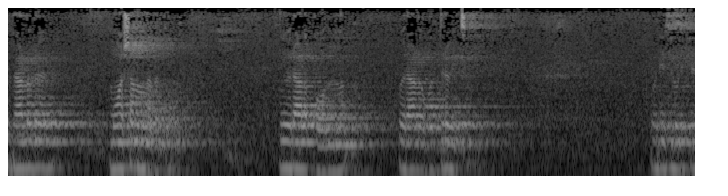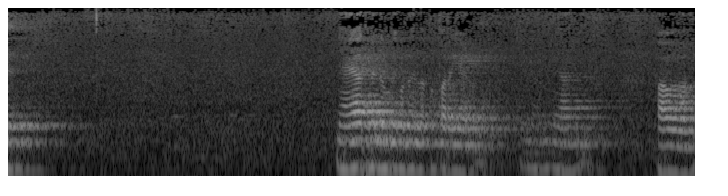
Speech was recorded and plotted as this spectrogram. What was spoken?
ഒരാളൊരു മോഷണം നടത്തി. നീ ഒരാളെ കൊന്ന് ഒരാളെ ഉപദ്രവിച്ച് പോലീസ് വിളിച്ച് ന്യായാധിപന്റെ മുമ്പിൽ കൊണ്ടുവന്നപ്പോൾ പറയുകയാണ് ഞാൻ പാവമാണ്.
